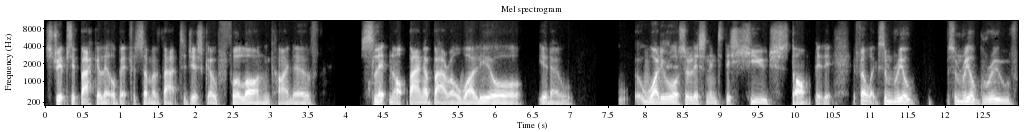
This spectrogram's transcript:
strips it back a little bit for some of that to just go full on kind of slipknot bang a barrel while you're you know while you're also listening to this huge stomp it, it, it felt like some real some real groove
